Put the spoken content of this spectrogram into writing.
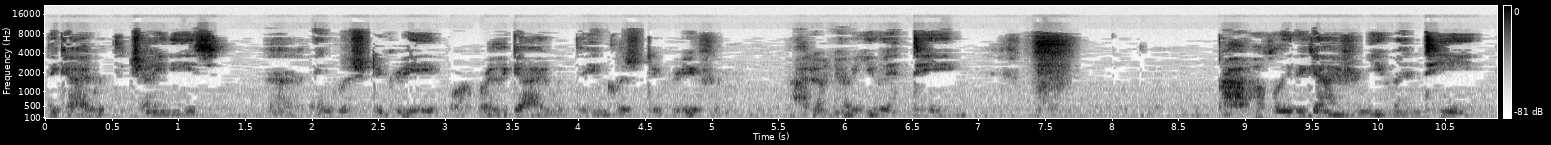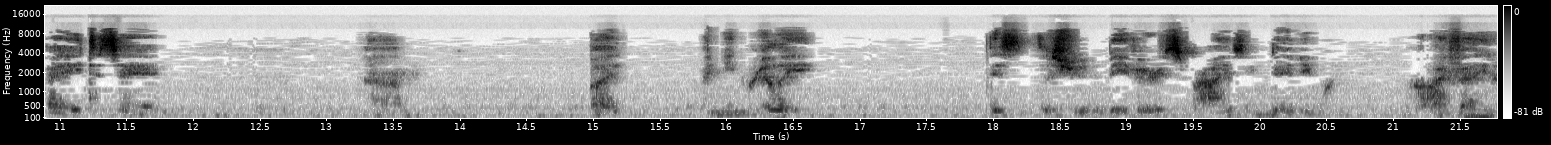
The guy with the Chinese uh, English degree or, or the guy with the English degree from, I don't know, UNT? Probably the guy from UNT. I hate to say it. Um, but, I mean, really, this, this shouldn't be very surprising to anyone. I found,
